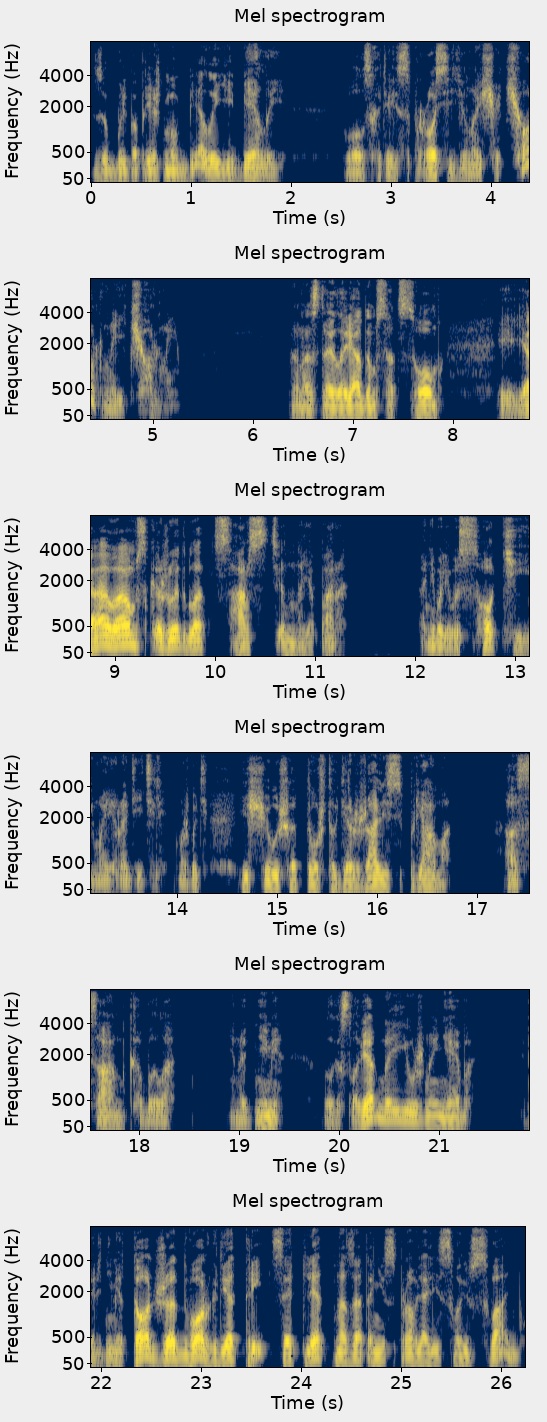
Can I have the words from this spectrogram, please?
зубы были по-прежнему белые-белые, волосы хотя и с проседью, но еще черные-черные. Она стояла рядом с отцом, и я вам скажу, это была царственная пара. Они были высокие, мои родители, может быть, еще выше от того, что держались прямо. Осанка была, и над ними благословенное южное небо, перед ними тот же двор, где тридцать лет назад они справляли свою свадьбу,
